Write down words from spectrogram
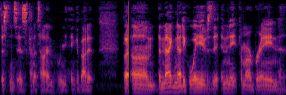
distance is kind of time when you think about it. But um, the magnetic waves that emanate from our brain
